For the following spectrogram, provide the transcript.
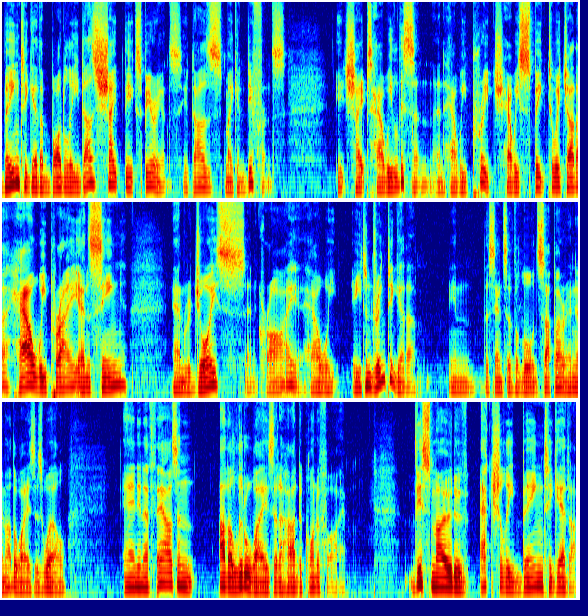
being together bodily does shape the experience. It does make a difference it shapes how we listen and how we preach, how we speak to each other, how we pray and sing and rejoice and cry, how we eat and drink together in the sense of the Lord's Supper and in other ways as well, and in a thousand other little ways that are hard to quantify. This mode of actually being together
